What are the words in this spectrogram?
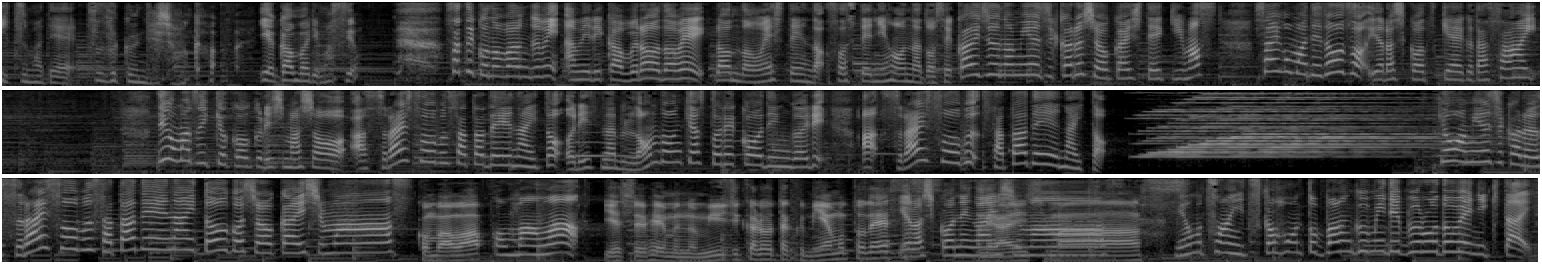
いつまで続くんでしょうか？いや頑張りますよ。さてこの番組アメリカブロードウェイロンドンウェストエンドそして日本など世界中のミュージカル紹介していきます。最後までどうぞよろしくお付き合いください。ではまず1曲お送りしましょう「A Slice of Saturday Night」オリジナルロンドンキャストレコーディングより「A Slice of Saturday Night」今日はミュージカル「スライス・オブ・サタデー・ナイト」をご紹介します。こんばんは。こんばんは。イエス FM のミュージカルオタク宮本です。よろしくお願いします。宮本さんいつか本当番組でブロードウェイに行きたい。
